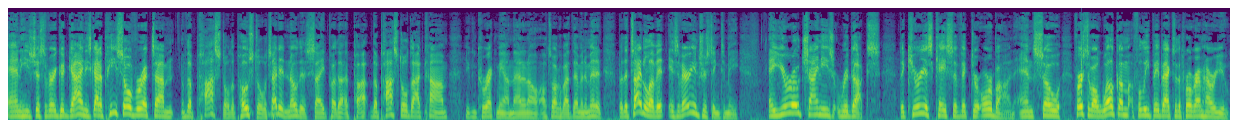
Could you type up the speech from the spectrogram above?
And he's just a very good guy. And he's got a piece over at um, the Postil, the Postil, which I didn't know this site, but the, po- thepostil.com. You can correct me on that, and I'll, I'll talk about them in a minute. But the title of it is very interesting to me. A Euro Chinese Redux, the curious case of Viktor Orban. And so, first of all, welcome, Felipe, back to the program. How are you?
